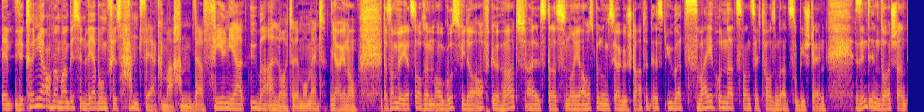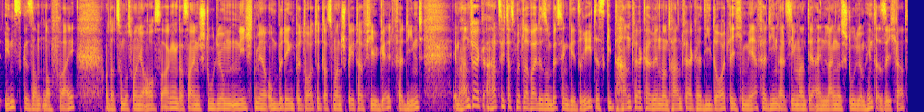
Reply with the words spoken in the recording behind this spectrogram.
Ähm, wir können ja auch noch mal ein bisschen Werbung fürs Handwerk machen. Da fehlen ja überall Leute im Moment. Ja, genau. Das haben wir jetzt auch im August wieder oft gehört, als das neue Ausbildungsjahr gestartet ist. Über 220.000 Azubi-Stellen sind in Deutschland insgesamt noch frei. Und dazu muss muss man ja auch sagen, dass ein Studium nicht mehr unbedingt bedeutet, dass man später viel Geld verdient. Im Handwerk hat sich das mittlerweile so ein bisschen gedreht. Es gibt Handwerkerinnen und Handwerker, die deutlich mehr verdienen als jemand, der ein langes Studium hinter sich hat.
